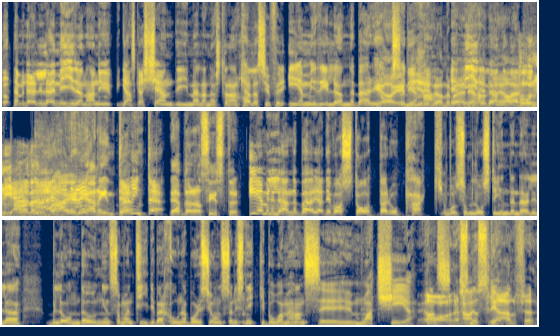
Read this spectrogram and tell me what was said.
Nej men den här lilla emiren, han är ju ganska känd i Mellanöstern. Han kallas ju för Emir i Lönneberg Ja, också. Emir Det är i. Lönneberg, Emir i han, ja, Lönneberg. ja. Honnjävel! Nej, det är han inte. Det är han inte! Jävla rasister. Emil i Lönneberga, det var statare och pack som låste in den där lilla blonda ungen som var en tidig version av Boris Johnson i Snickerboa med hans eh, moitié. Ja, den snuskiga Alfred.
